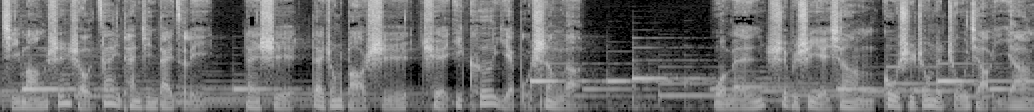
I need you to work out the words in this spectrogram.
急忙伸手再探进袋子里，但是袋中的宝石却一颗也不剩了。我们是不是也像故事中的主角一样，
